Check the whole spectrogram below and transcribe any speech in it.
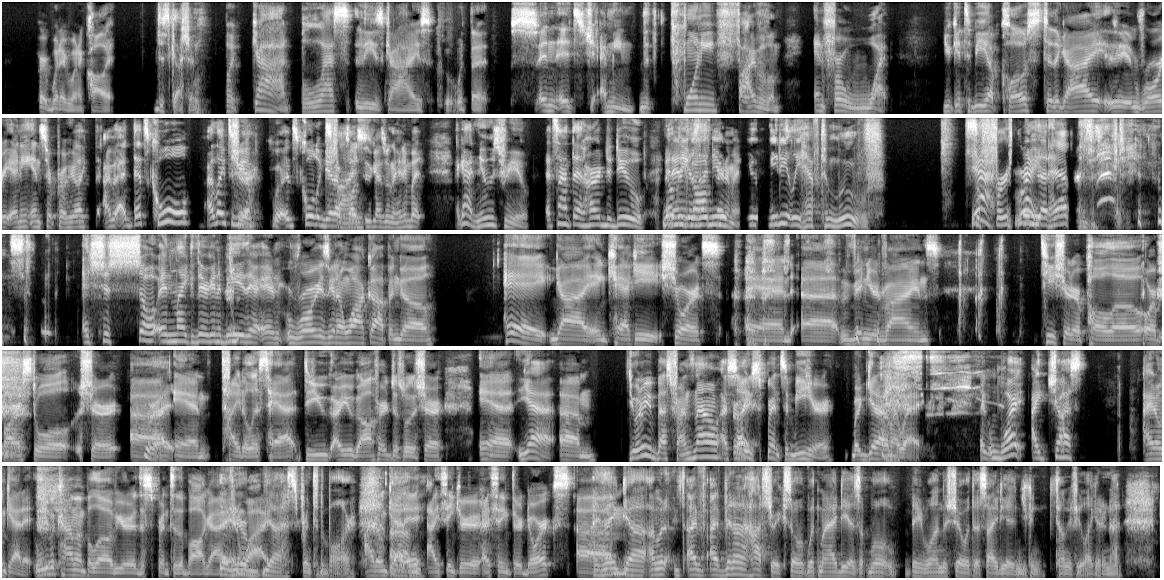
or whatever you want to call it. discussion. But God bless these guys with the and it's I mean the 25 of them and for what you get to be up close to the guy Rory any insert pro here like I, I, that's cool I like to Sure. be up it's cool to get It's up close to these guys when they're hitting but I got news for you that's not that hard to do No, at any because then you, tournament you immediately have to move. It's Yeah, the first right. thing that happens. it's just so and like they're gonna be there and Rory's gonna walk up and go hey guy in khaki shorts and uh vineyard vines t-shirt or polo or barstool shirt uh Right. and titleist hat. Do you are you a golfer? Just wasn't sure. And yeah um do you want to be best friends now? I saw you sprint to be here but get out of my way. Like what? I just I don't get it. Leave a comment below if you're the sprint to the ball guy If and why. Yeah, sprint to the baller. I don't get Um, it. I think you're. I think they're dorks. Um, I think uh, I'm gonna. I've I've been on a hot streak. So with my ideas, we'll maybe we'll end the show with this idea, and you can tell me if you like it or not.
